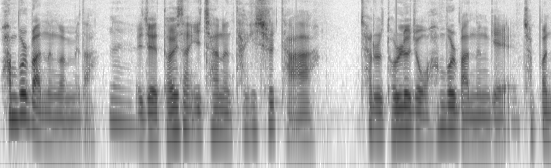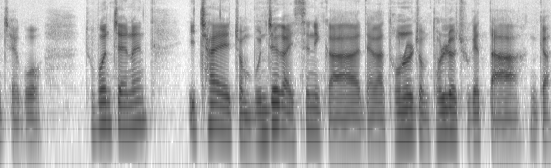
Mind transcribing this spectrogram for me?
환불 받는 겁니다. 네. 이제 더 이상 이 차는 타기 싫다. 차를 돌려주고 환불 받는 게 첫 번째고 두 번째는 이 차에 좀 문제가 있으니까 내가 돈을 좀 돌려주겠다. 그러니까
